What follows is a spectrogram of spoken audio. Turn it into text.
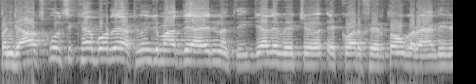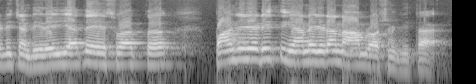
ਪੰਜਾਬ ਸਕੂਲ ਸਿੱਖਿਆ ਬੋਰਡ ਦੇ 8ਵੀਂ ਜਮਾਤ ਦੇ ਆਏ ਨਤੀਜਿਆਂ ਦੇ ਵਿੱਚ ਇੱਕ ਵਾਰ ਫਿਰ ਤੋਂ ਗੁਰਾਂ ਦੀ ਜਿਹੜੀ ਝੰਡੀ ਰਹੀ ਹੈ ਤੇ ਇਸ ਵਕਤ ਪੰਜ ਜਿਹੜੀ ਧੀਆਂ ਨੇ ਜਿਹੜਾ ਨਾਮ ਰੌਸ਼ਨ ਕੀਤਾ ਹੈ।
